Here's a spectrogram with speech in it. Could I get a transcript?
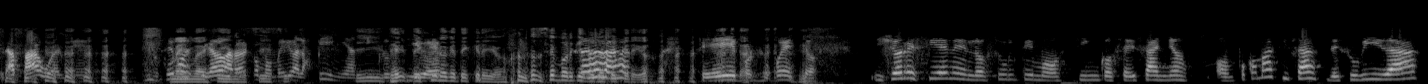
era power, me- nos hemos imagino, llegado a agarrar como sí, medio sí. a las piñas, Sí, te, juro que te creo. No sé por qué, pero te creo. Sí, por supuesto. Y yo recién en los últimos cinco o seis años, o un poco más quizás, de su vida,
